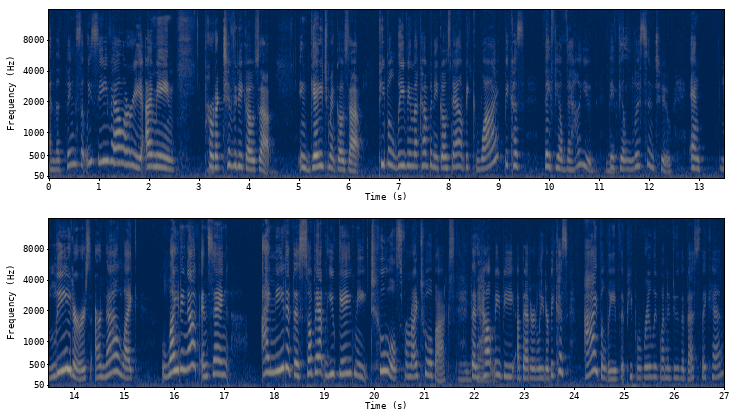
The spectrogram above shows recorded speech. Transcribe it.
And the things that we see, Valerie, I mean, productivity goes up, engagement goes up, people leaving the company goes down. Be- why? Because they feel valued, they yes. feel listened to. And leaders are now like lighting up and saying, I needed this so bad. You gave me tools for my toolbox that help me be a better leader because I believe that people really want to do the best they can.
